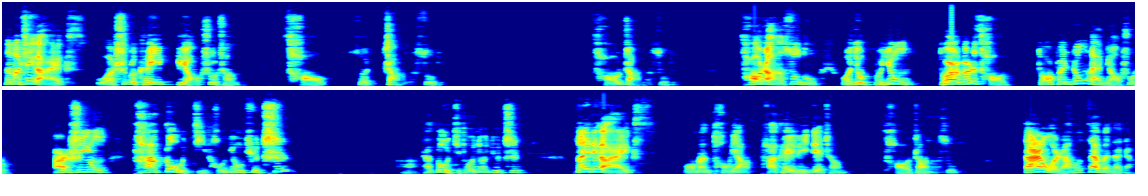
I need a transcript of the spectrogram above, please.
那么这个 x 我是不是可以表述成草所长的速度？草长的速度，草长的速度我就不用多少根草多少分钟来描述了，而是用它够几头牛去吃啊？它够几头牛去吃？所以这个 x 我们同样它可以理解成草长的速度。当然我然后再问大家，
